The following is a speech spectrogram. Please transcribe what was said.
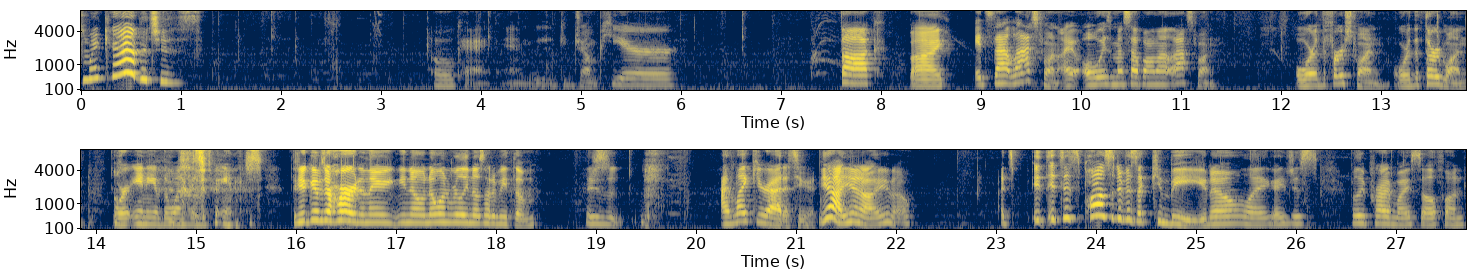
My cabbages. Okay, and we can jump here. Fuck. Bye. It's that last one. I always mess up on that last one. Or the first one, or the third one, or any of the ones in between. Video games are hard, and they, you know, no one really knows how to beat them. They just, I like your attitude. yeah, you know, you know. It's it, it's as positive as it can be, you know. Like I just really pride myself on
